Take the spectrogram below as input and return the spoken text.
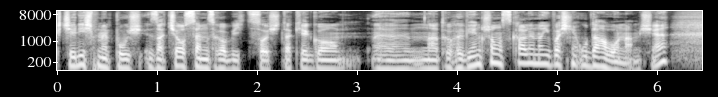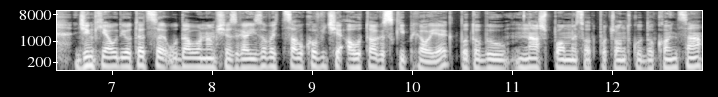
chcieliśmy pójść za ciosem, zrobić coś takiego e, na trochę większą skalę, no i właśnie udało nam się. Dzięki Audiotece udało nam się zrealizować całkowicie autorski projekt, bo to był nasz pomysł od początku do końca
